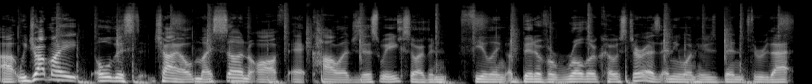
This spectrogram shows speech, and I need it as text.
Uh, we dropped my oldest child, my son, off at college this week, so I've been feeling a bit of a roller coaster, as anyone who's been through that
